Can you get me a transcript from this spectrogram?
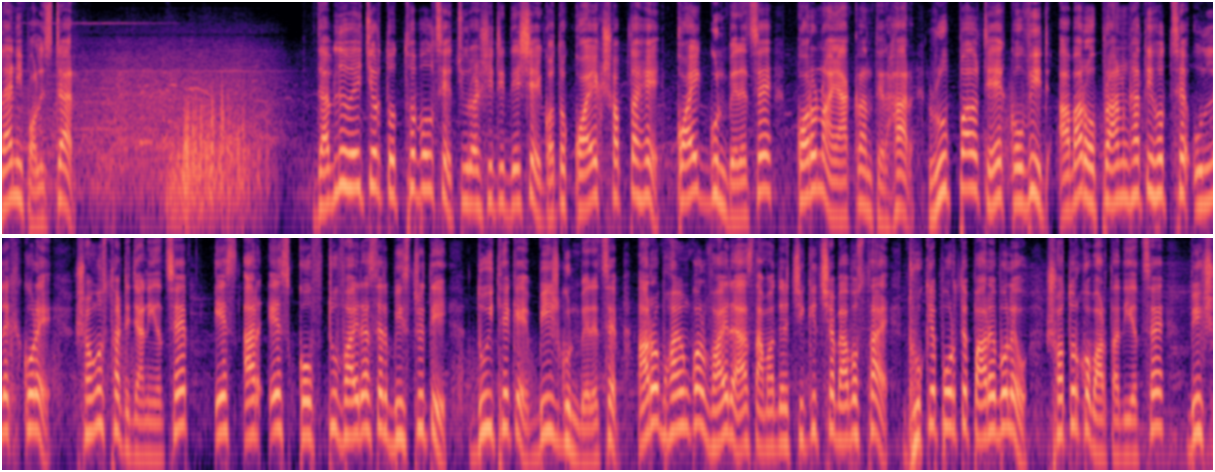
ল্যানি পলিস্টার। ডাব্লিউএইচওর তথ্য বলছে, চুরাশিটি দেশে গত কয়েক সপ্তাহে কয়েক গুণ বেড়েছে করোনায় আক্রান্তের হার। রূপ পাল্টে কোভিড আবারও প্রাণঘাতী হচ্ছে উল্লেখ করে সংস্থাটি জানিয়েছে। এসআরএস কোভ টু ভাইরাসের বিস্তৃতি দুই থেকে বিশ গুণ বেড়েছে। আরও ভয়ঙ্কর ভাইরাস আমাদের চিকিৎসা ব্যবস্থায় ঢুকে পড়তে পারে বলেও সতর্ক বার্তা দিয়েছে বিশ্ব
